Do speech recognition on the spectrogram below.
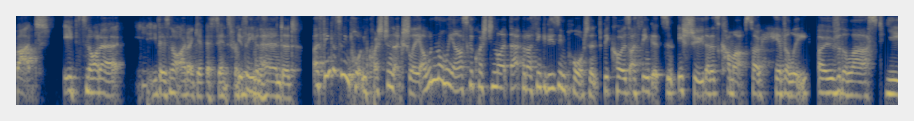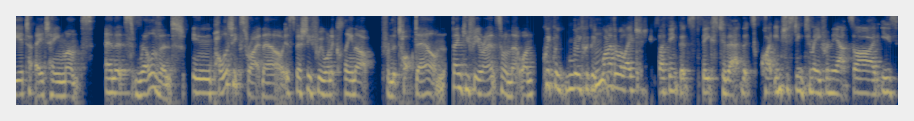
But it's not a, there's not, I don't get a sense from It's even handed. I think it's an important question, actually. I wouldn't normally ask a question like that, but I think it is important because I think it's an issue that has come up so heavily over the last year to 18 months. And it's relevant in politics right now, especially if we want to clean up from the top down. Thank you for your answer on that one. Quickly, really quickly, mm. one of the relationships I think that speaks to that, that's quite interesting to me from the outside, is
